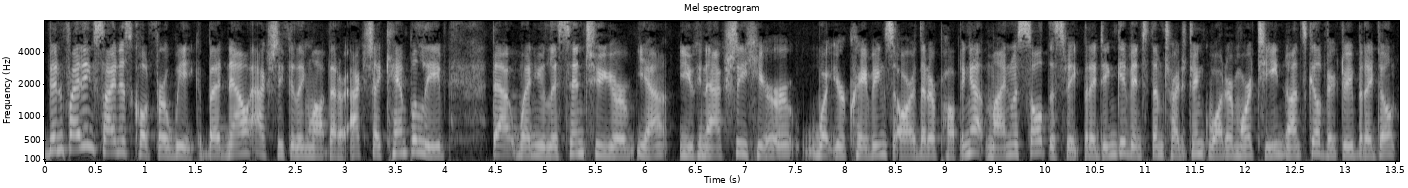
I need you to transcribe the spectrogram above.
been fighting sinus cold for a week, but now actually feeling a lot better. Actually, I can't believe that when you listen to your, yeah, you can actually hear what your cravings are that are popping up. Mine was salt this week, but I didn't give in to them. Tried to drink water, more tea, non-scale victory, but I don't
